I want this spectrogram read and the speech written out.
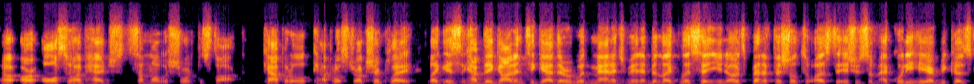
uh, are also have hedged somewhat with short the stock. Capital capital structure play. Like, is have they gotten together with management and been like, listen, you know, it's beneficial to us to issue some equity here because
